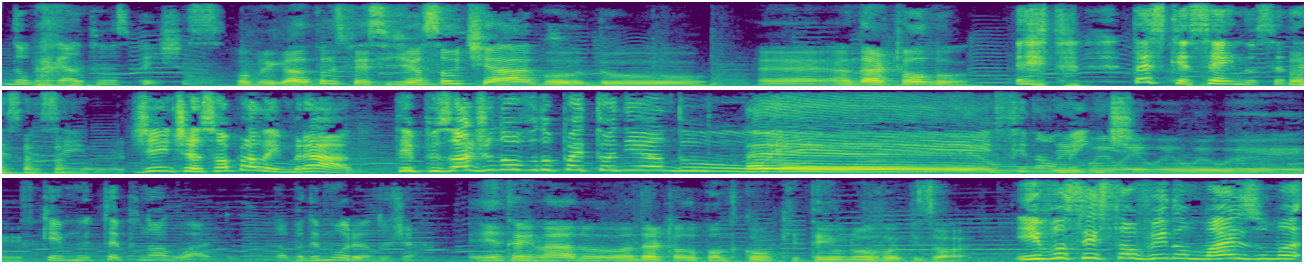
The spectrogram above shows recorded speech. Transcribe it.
Do Obrigado pelos Peixes. Obrigado pelo espaço. Esse dia eu sou o Thiago, do é, Andar Tolo. Eita, tá esquecendo? Você tá esquecendo? gente, é só pra lembrar: tem episódio novo do Paitoneando! Ê, Finalmente! Fiquei muito tempo no aguardo. Tava demorando já. Entrem lá no andartolo.com que tem um novo episódio. E vocês estão vendo mais uma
